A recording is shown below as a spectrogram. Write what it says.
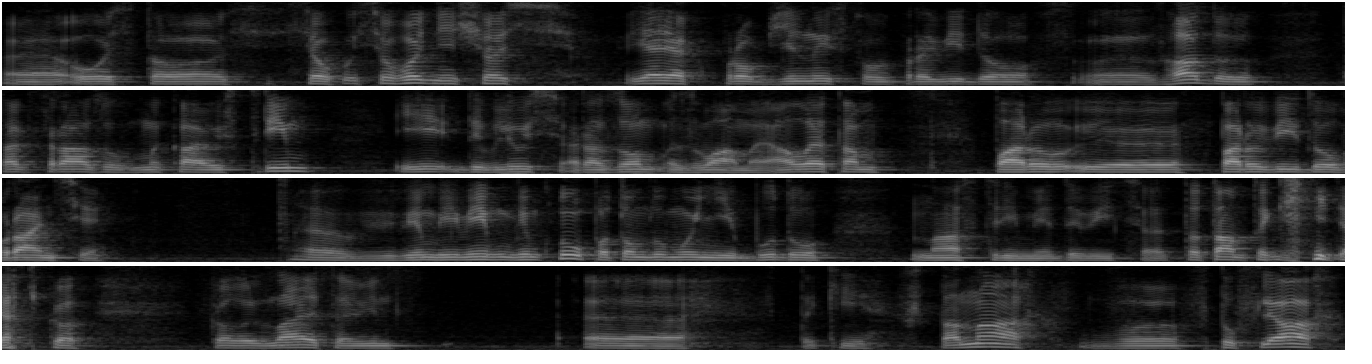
Е, Ось то сьогодні щось. Я як про бджільництво про відео е, згадую, так зразу вмикаю стрім і дивлюсь разом з вами. Але там пару, е, пару відео вранці е, вім- вім- вімкнув, потім думаю, ні, буду на стрімі дивіться. То там такий дядько, коли знаєте, він е, в таких штанах, в, в туфлях,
